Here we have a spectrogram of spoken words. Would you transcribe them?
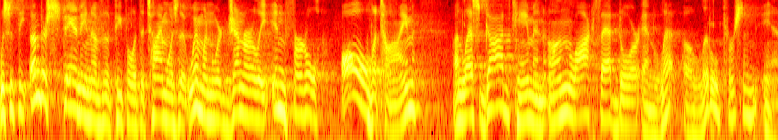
was that the understanding of the people at the time was that women were generally infertile all the time unless God came and unlocked that door and let a little person in.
